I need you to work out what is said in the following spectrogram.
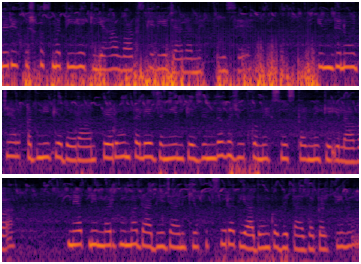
میری خوش قسمتی ہے کہ یہاں واکس کے لیے جانا محفوظ ہے۔ ان دنوں چہل قدمی کے دوران پیرون تلے زمین کے زندہ وجود کو محسوس کرنے کے علاوہ میں اپنی مرحومہ دادی جان کی خوبصورت یادوں کو بھی تازہ کرتی ہوں۔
